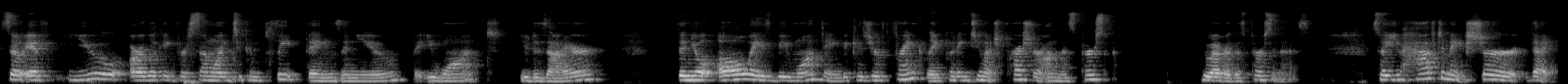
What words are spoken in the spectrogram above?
So if you are looking for someone to complete things in you that you want, you desire, then you'll always be wanting because you're frankly putting too much pressure on this person, whoever this person is. So you have to make sure that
